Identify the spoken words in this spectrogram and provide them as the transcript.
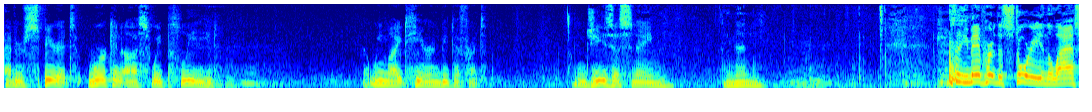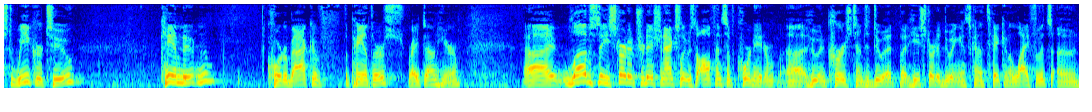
Have your Spirit work in us, we plead, that we might hear and be different. In Jesus' name, amen. you may have heard the story in the last week or two. Cam Newton, quarterback of the Panthers, right down here, uh, loves, he started a tradition, actually it was the offensive coordinator uh, who encouraged him to do it, but he started doing it. It's kind of taken a life of its own,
